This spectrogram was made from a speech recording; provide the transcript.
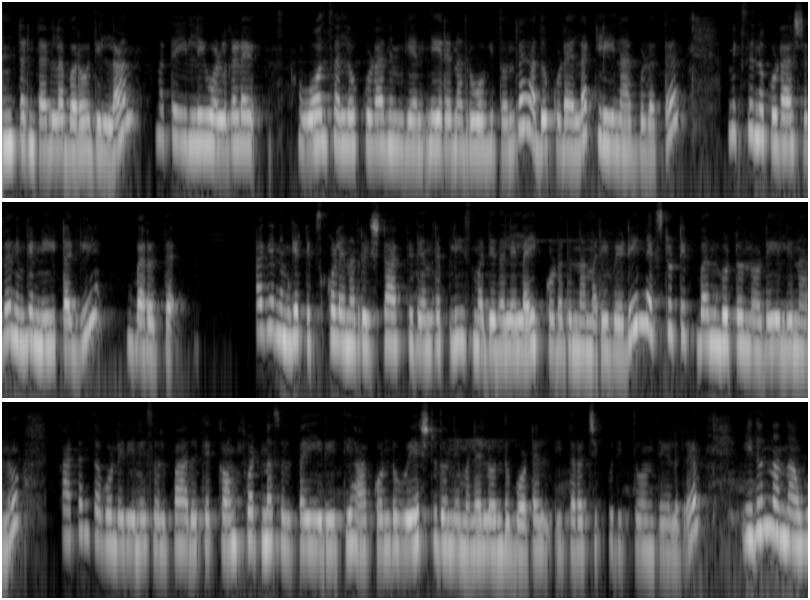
ಅಂಟಂಟೆಲ್ಲ ಬರೋದಿಲ್ಲ. ಮತ್ತು ಇಲ್ಲಿ ಒಳಗಡೆ ಹೋಲ್ಸಲ್ಲೂ ಕೂಡ ನಿಮಗೆ ನೀರೇನಾದರೂ ಹೋಗಿತ್ತು ಅಂದರೆ ಅದು ಕೂಡ ಎಲ್ಲ ಕ್ಲೀನ್ ಆಗಿಬಿಡುತ್ತೆ. ಮಿಕ್ಸಿನೂ ಕೂಡ ಅಷ್ಟೇ, ನಿಮಗೆ ನೀಟಾಗಿ ಬರುತ್ತೆ. ಹಾಗೆ ನಿಮಗೆ ಟಿಪ್ಸ್ಗಳು ಏನಾದರೂ ಇಷ್ಟ ಆಗ್ತಿದೆ ಅಂದರೆ ಪ್ಲೀಸ್ ಮಧ್ಯದಲ್ಲಿ ಲೈಕ್ ಕೊಡೋದನ್ನು ಮರಿಬೇಡಿ. ನೆಕ್ಸ್ಟು ಟಿಪ್ ಬಂದುಬಿಟ್ಟು ನೋಡಿ, ಇಲ್ಲಿ ನಾನು ಕಾಟನ್ ತೊಗೊಂಡಿದ್ದೀನಿ. ಸ್ವಲ್ಪ ಅದಕ್ಕೆ ಕಂಫರ್ಟ್ನ ಸ್ವಲ್ಪ ಈ ರೀತಿ ಹಾಕ್ಕೊಂಡು ವೇಸ್ಟ್ದು ನಿಮ್ಮ ಮನೇಲಿ ಒಂದು ಬಾಟಲ್ ಈ ಥರ ಚಿಕ್ಕದಿತ್ತು ಅಂತ ಹೇಳಿದ್ರೆ, ಇದನ್ನು ನಾವು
